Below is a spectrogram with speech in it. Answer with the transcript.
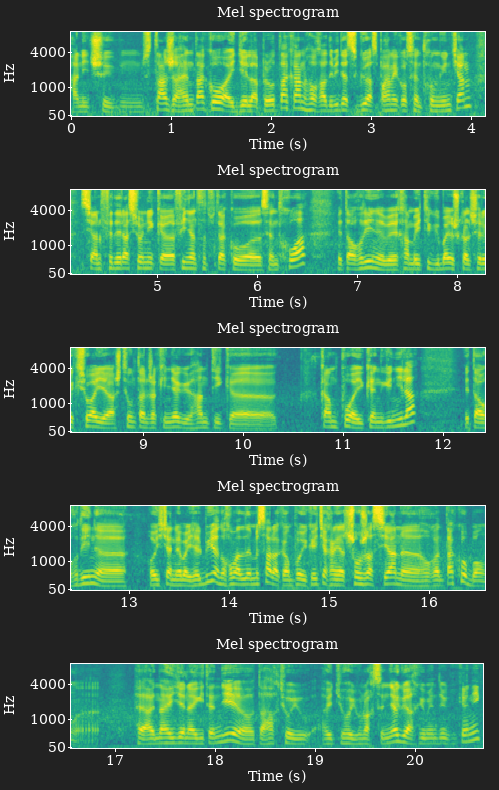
hanitz mm, staja hentako, haidela pelotakan, hor adibidez gu azparneko zentron gintian, zian federazionik uh, finantzatutako uh, zentroa, eta hor din, ebe, behitigu bai euskal selekzioa, uh, asteuntan jakin hantik uh, kampua iken ginila, eta hor din, uh, hori ebai helbia, normal den bezala, kampua ikaitia, janiat soja zian uh, horrentako, bon, uh, nahi dena egiten die, eta hartu hoi unartzen jagu, argumentu ikenik,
